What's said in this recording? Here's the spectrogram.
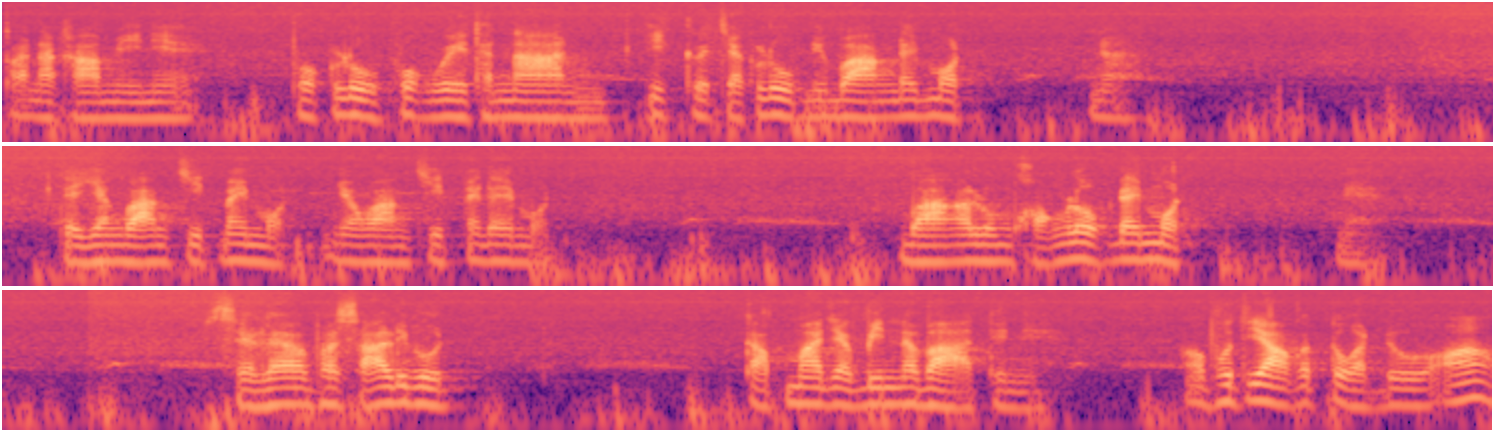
พระอนาคามีเนี่ยพวกรูปพวกเวทนานที่เกิดจากรูปนี่วางได้หมดนะแต่ยังวางจิตไม่หมด ยังวางจิตไม่ได้หมด วางอารมณ์ของโลกได้หมดเนี่ยเสร็จแล้วภาษาลิบุตร กลับมาจากบินทบาททีนี้พระพุทธเจ้าก็ตรวจดูอ้าว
